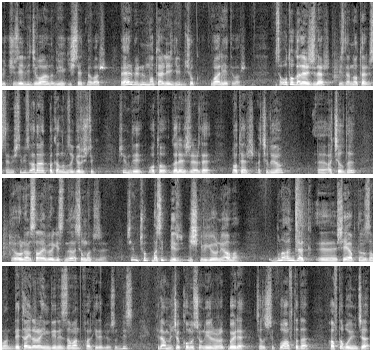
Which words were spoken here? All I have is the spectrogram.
350 civarında büyük işletme var. Ve her birinin noterle ilgili birçok faaliyeti var. Mesela otogalericiler bizden noter istemişti. Biz Adalet Bakanlığımıza görüştük. Şimdi otogalericilerde noter açılıyor, e, açıldı. E, organ sanayi bölgesinde açılmak üzere. Şimdi çok basit bir iş gibi görünüyor ama bunu ancak e, şey yaptığınız zaman, detaylara indiğiniz zaman fark edebiliyorsunuz. Biz plan bütçe komisyon üyeleri olarak böyle çalıştık. Bu haftada, hafta boyunca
